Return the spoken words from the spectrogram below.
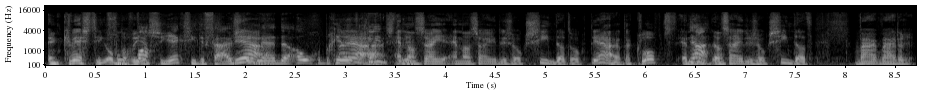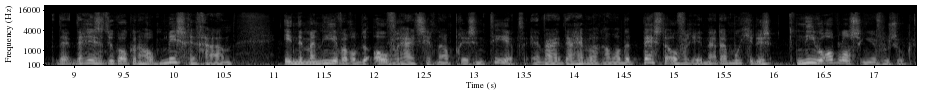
een kwestie om nog weer... passie, ik zie de vuist Ja. en eh, de ogen beginnen Nou te ja, glinsteren. en, dan zou je, en dan zou je dus ook zien dat ook... Ja, dat klopt. En Ja. dan, dan zou je dus ook zien dat... Waar, waar er, er, is natuurlijk ook een hoop misgegaan in de manier waarop de overheid zich nou presenteert. En waar, daar hebben we allemaal de pest over in. Nou, daar moet je dus nieuwe oplossingen voor zoeken.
